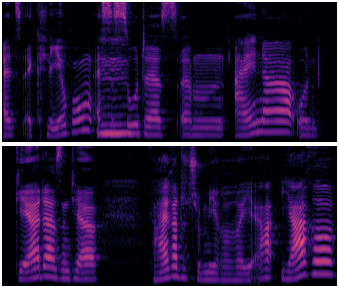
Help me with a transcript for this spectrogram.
als Erklärung. Es mhm. ist so, dass ähm, Einer und Gerda sind ja verheiratet schon mehrere Jahr Jahre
